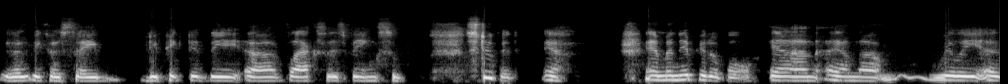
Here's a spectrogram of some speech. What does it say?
because they depicted the uh, blacks as being stupid yeah, and manipulable and and um, really uh,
